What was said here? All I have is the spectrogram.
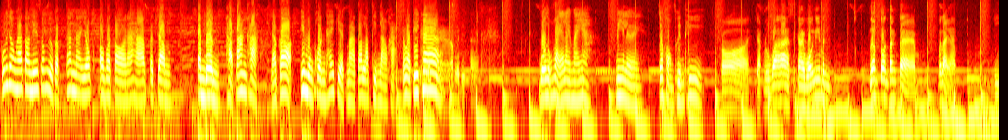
คุณผู้ชมคะตอนนี้ส้มอยู่กับท่านนายกอบตนะคะ ประจำตำบลผาตั้งค่ะ แล้วก็พี่มงคลให้เกียรติมาต้อนรับทีมเราค่ะ สวัสดีค่ะ สวัสดีครับ โบสงสัยอะไรไหมอะ นี่เลย เจ้าของพื้นที่ ก็อยากรู้ว่าสกายวอล์กนี่มันเริ่มต้นตั้งแต่เมื่อไหร่ครับ ปี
